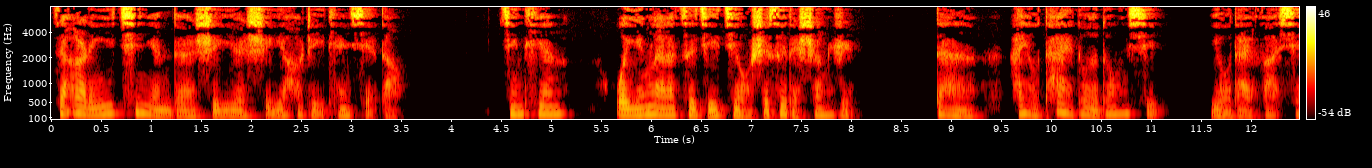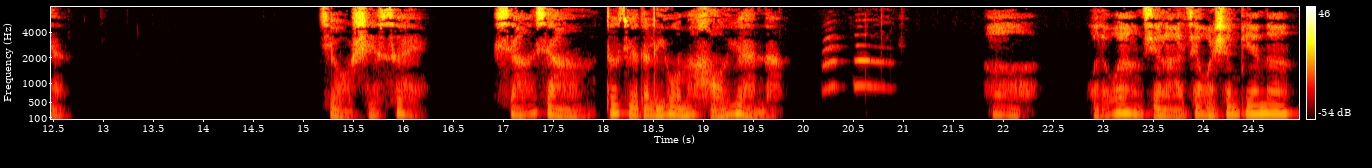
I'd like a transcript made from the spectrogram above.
在二零一七年的十一月十一号这一天写道：“今天我迎来了自己九十岁的生日，但还有太多的东西有待发现。九十岁，想想都觉得离我们好远呢。哦，我都忘记了，在我身边呢。”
